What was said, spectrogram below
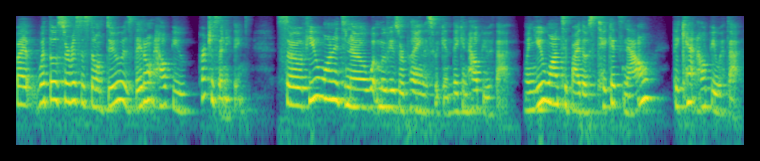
But what those services don't do is they don't help you purchase anything. So if you wanted to know what movies are playing this weekend, they can help you with that. When you want to buy those tickets now, they can't help you with that.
